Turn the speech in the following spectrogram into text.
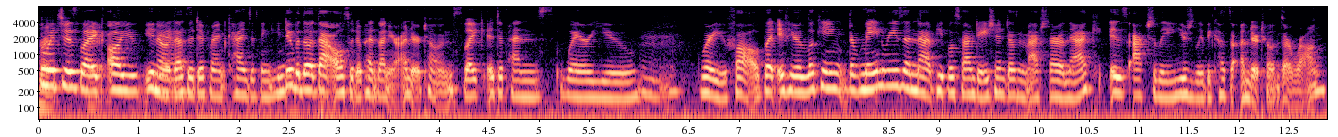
which is like right. all you you know Yeah. that's a different kinds of thing you can do but that also depends on your undertones like it depends where you Mm. where you fall but if you're looking the main reason that people's foundation doesn't match their neck is actually usually because the undertones are wrong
